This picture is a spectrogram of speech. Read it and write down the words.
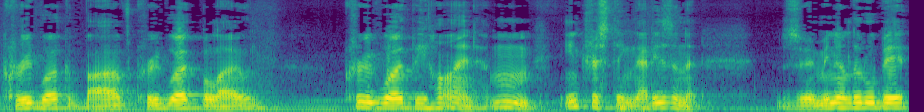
crude work above, crude work below, crude work behind. Hmm, interesting that, isn't it? Zoom in a little bit.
